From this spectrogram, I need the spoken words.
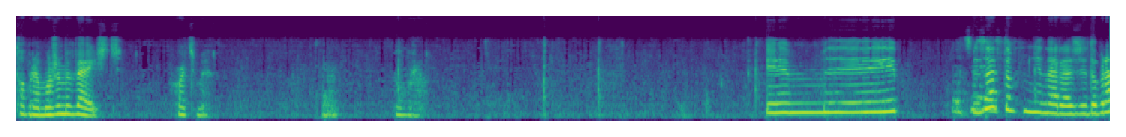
Dobra, możemy wejść. Chodźmy. Dobra. Ym, zastaw mnie na razie, dobra?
